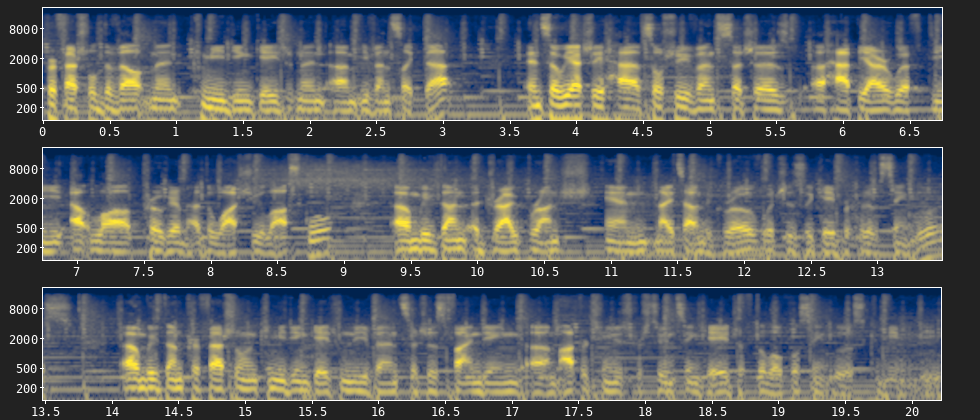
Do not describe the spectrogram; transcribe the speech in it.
professional development, community engagement, um, events like that. And so we actually have social events such as a happy hour with the Outlaw program at the WashU Law School. Um, we've done a drag brunch and nights out in the Grove, which is the neighborhood of St. Louis. Um, we've done professional and community engagement events such as finding um, opportunities for students to engage with the local St. Louis community.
